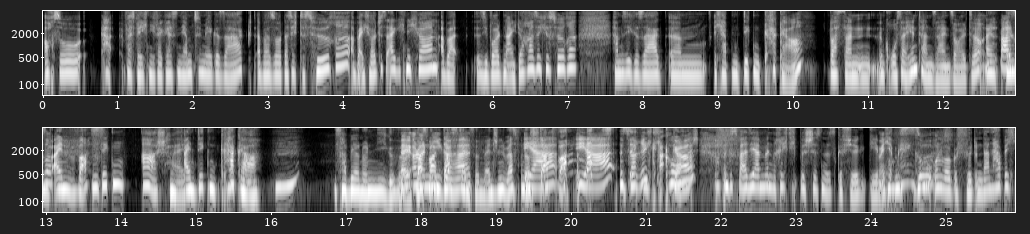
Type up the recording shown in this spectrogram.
auch so, was werde ich nie vergessen, die haben zu mir gesagt, aber so, dass ich das höre, aber ich wollte es eigentlich nicht hören, aber sie wollten eigentlich doch, dass ich es höre, haben sie gesagt, ähm, ich habe einen dicken Kacker, was dann ein großer Hintern sein sollte. Und Ein- ich war ein- so, ein was? Einen dicken Arsch halt. Einen dicken Kacker. Das habe ich ja noch nie gehört. auch Was waren das denn gehört. für Menschen? Was für eine ja, Stadt war Ja, das? es war richtig Kacker. komisch. Und es war, sie haben mir ein richtig beschissenes Gefühl gegeben. Ich habe Oh mich mein so Gott. unwohl gefühlt. Und dann habe ich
